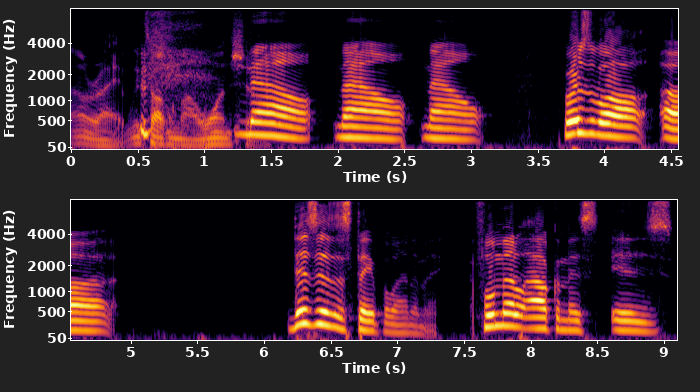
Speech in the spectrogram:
All right. we're talking about one show. Now, now, now, first of all, uh, this is a staple anime. Full Metal Alchemist is,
